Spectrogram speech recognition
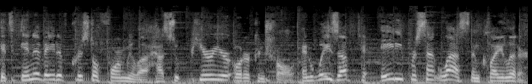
Its innovative crystal formula has superior odor control and weighs up to 80% less than clay litter.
